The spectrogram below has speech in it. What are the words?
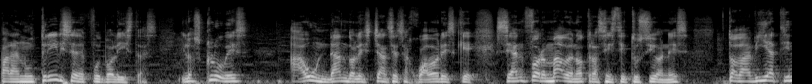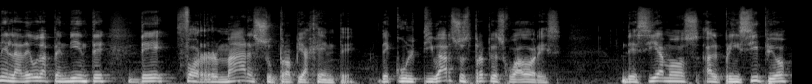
para nutrirse de futbolistas. Y los clubes aún dándoles chances a jugadores que se han formado en otras instituciones, todavía tienen la deuda pendiente de formar su propia gente, de cultivar sus propios jugadores. Decíamos al principio,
